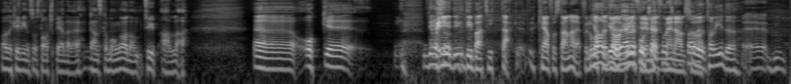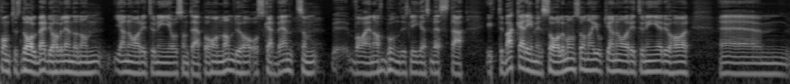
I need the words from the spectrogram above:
och hade klivit in som startspelare. Ganska många av dem, typ alla. Och... Eh, det Men det, det, det är bara att titta. Kan jag få stanna där? Förlåt Ja, att jag nej, men avbryter fortsätt, men, men alltså Ta, ta vid du. eh, Pontus Dahlberg, du har väl ändå någon januari-turné och sånt där på honom. Du har Oskar Wendt som eh, var en av Bundesligas bästa ytterbackar. Emil Salomonsson har gjort januari-turnéer. Du har ehm,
